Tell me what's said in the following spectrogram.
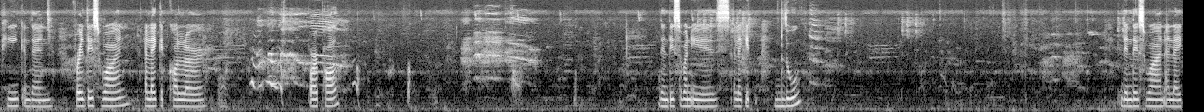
Pink and then for this one I like it color purple then this one is I like it blue. Then this one I like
